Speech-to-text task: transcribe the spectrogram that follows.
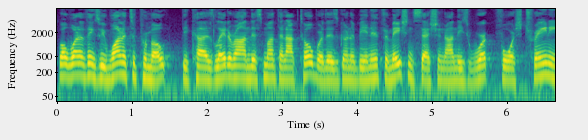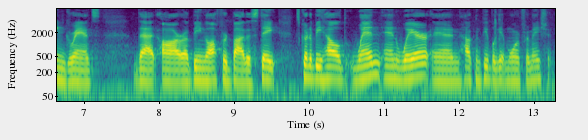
Well, one of the things we wanted to promote, because later on this month in October, there's going to be an information session on these workforce training grants that are being offered by the state. It's going to be held when and where, and how can people get more information?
